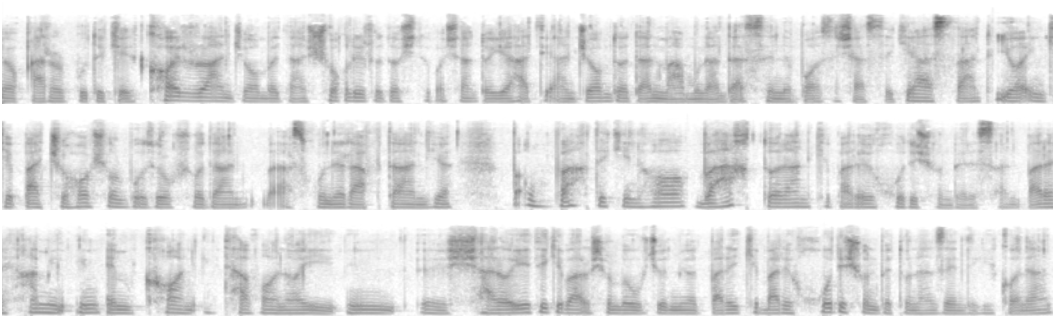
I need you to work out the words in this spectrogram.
قرار بوده که کاری رو انجام بدن شغلی رو داشته باشن تا یه حدی انجام دادن معمولا در سن بازنشستگی هستن یا اینکه بچه هاشون بزرگ شدن از خونه رفتن یا و اون وقتی که اینها وقت دارن که برای خودشون برسن. برای همین این امکان این توانایی این شرایطی که براشون به وجود میاد برای که برای خودشون بتونن زندگی کنن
